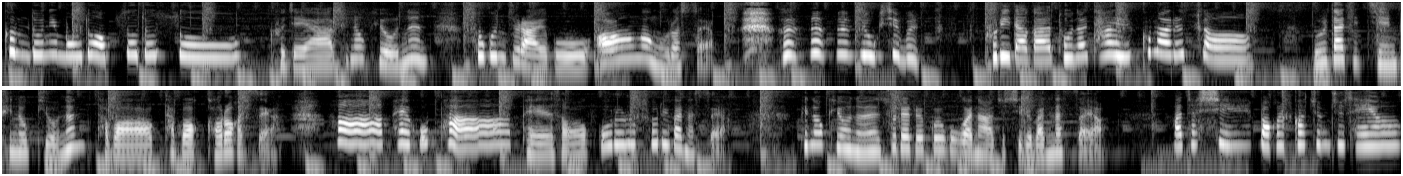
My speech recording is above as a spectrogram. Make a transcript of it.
금돈이 모두 없어졌어. 그제야 피노키오는 속은 줄 알고 엉엉 울었어요. 욕심을 부리다가 돈을 다 잃고 말았어. 울다 지친 피노키오는 터벅터벅 걸어갔어요. 아, 배고파. 배에서 꼬르륵 소리가 났어요. 피노키오는 수레를 끌고 가는 아저씨를 만났어요. 아저씨, 먹을 것 좀 주세요.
